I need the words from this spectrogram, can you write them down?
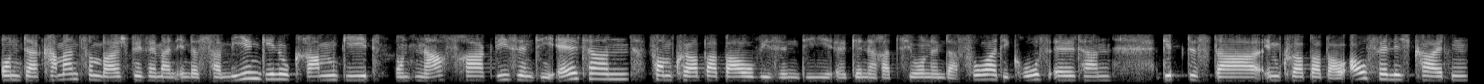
Und da kann man zum Beispiel, wenn man in das Familiengenogramm geht und nachfragt, wie sind die Eltern vom Körperbau, wie sind die äh, Generationen davor, die Großeltern, gibt es da im Körperbau Auffälligkeiten.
